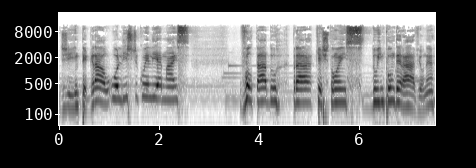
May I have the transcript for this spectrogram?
de integral. O holístico ele é mais voltado para questões do imponderável, né?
